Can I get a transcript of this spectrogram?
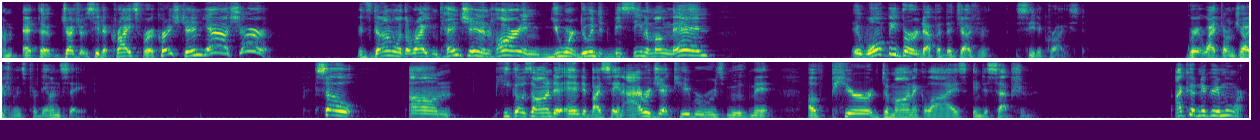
um, at the judgment seat of Christ for a Christian. Yeah, sure. It's done with the right intention and heart, and you weren't doing it to be seen among men. It won't be burned up at the judgment seat of Christ. Great white throne judgments for the unsaved. So, um, he goes on to end it by saying, I reject Hebrew roots movement of pure demonic lies and deception. I couldn't agree more.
